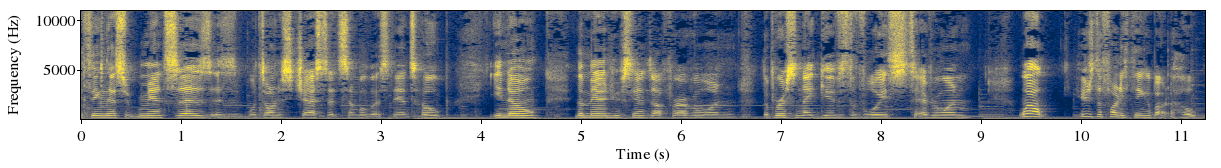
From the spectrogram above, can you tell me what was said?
the thing that Superman says is what's on his chest, that symbol that stands hope. You know, the man who stands up for everyone, the person that gives the voice to everyone. Well, here's the funny thing about hope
